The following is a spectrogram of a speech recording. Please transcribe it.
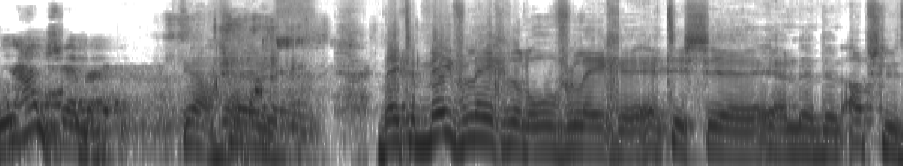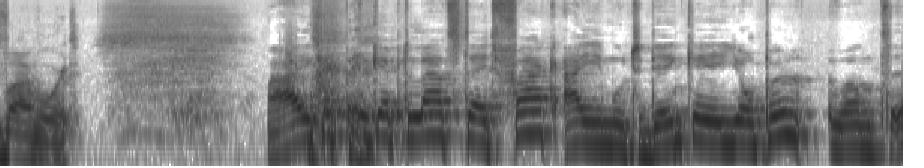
in huis hebben. Ja, nee. beter meeverlegen dan onverlegen. Het is eh, een, een, een absoluut waar woord. Maar ik heb, ik heb de laatste tijd vaak aan je moeten denken, Joppe. Want eh,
